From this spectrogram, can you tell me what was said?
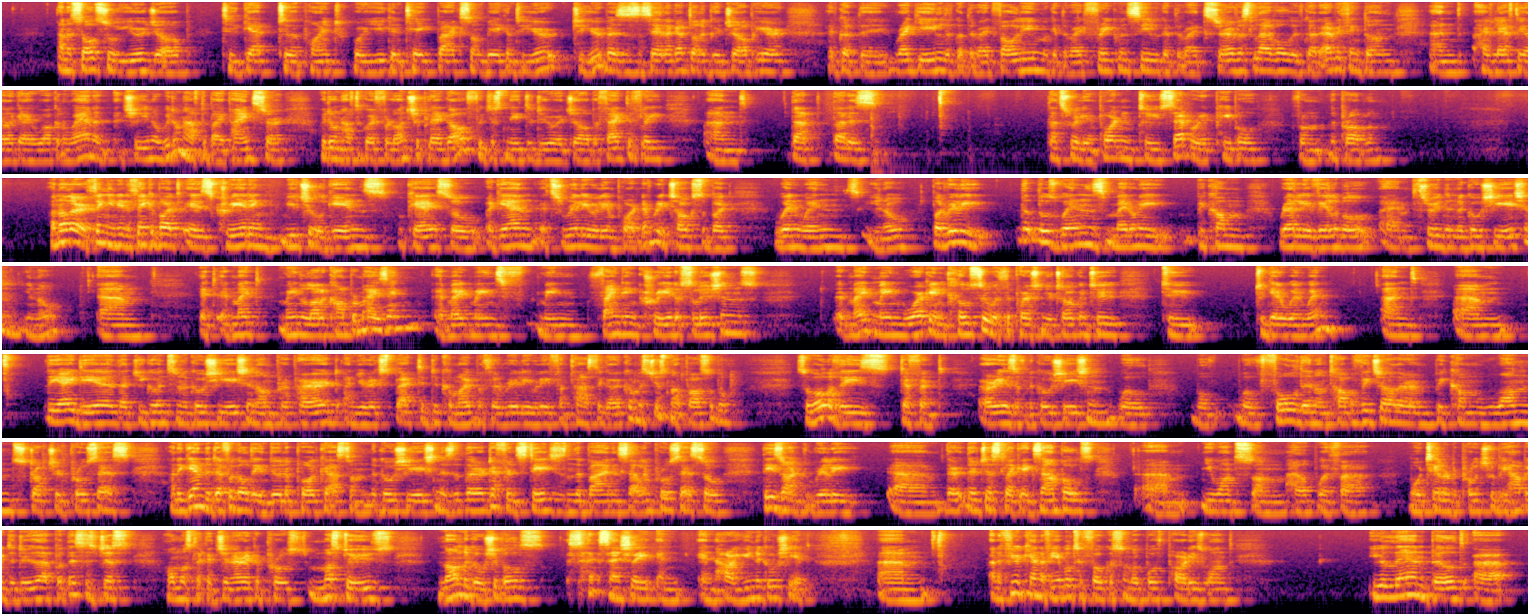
And it's also your job to get to a point where you can take back some bacon to your to your business and say, like I've done a good job here. I've got the right yield, I've got the right volume, we've got the right frequency, we've got the right service level, we've got everything done, and I've left the other guy walking away. And, and sure, you know, we don't have to buy pints or we don't have to go out for lunch or play golf. We just need to do our job effectively, and that that is that's really important to separate people from the problem. Another thing you need to think about is creating mutual gains. Okay, so again, it's really, really important. Everybody talks about win wins, you know, but really th- those wins might only become readily available um, through the negotiation, you know. Um, it, it might mean a lot of compromising, it might means, mean finding creative solutions, it might mean working closer with the person you're talking to to to get a win win. And um, the idea that you go into negotiation unprepared and you're expected to come out with a really, really fantastic outcome is just not possible. So all of these different areas of negotiation will will will fold in on top of each other and become one structured process. And again, the difficulty in doing a podcast on negotiation is that there are different stages in the buying and selling process. So these aren't really um, they're they're just like examples. Um, you want some help with a more tailored approach, we'd be happy to do that. But this is just almost like a generic approach, must dos, non negotiables, essentially in, in how you negotiate. Um, and if you're kind of able to focus on what both parties want, you'll then build a,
